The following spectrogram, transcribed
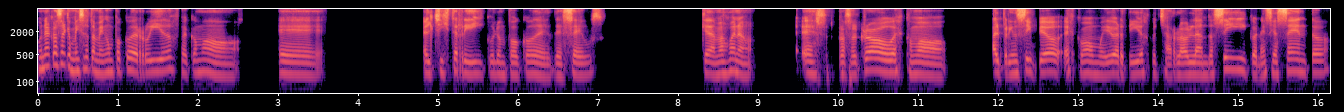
una cosa que me hizo también un poco de ruido fue como eh, el chiste ridículo un poco de, de Zeus, que además, bueno, es Russell Crowe, es como, al principio es como muy divertido escucharlo hablando así, con ese acento,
